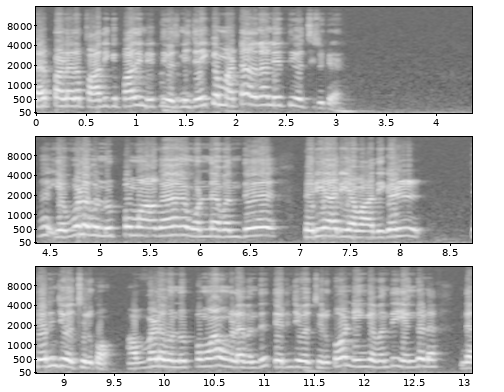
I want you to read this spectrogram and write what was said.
வேட்பாளரை பாதிக்கு பாதி நிறுத்தி வச்சு நீ ஜெயிக்க மாட்ட அதெல்லாம் நிறுத்தி வச்சிருக்க. எவ்வளவு நுட்பமாக உன்னை வந்து பெரியாரியவாதிகள் தெரிஞ்சு வச்சிருக்கோம். அவ்வளவு நுட்பமா உங்களை வந்து தெரிஞ்சு வச்சிருக்கோம். நீங்க வந்து எங்களை இந்த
